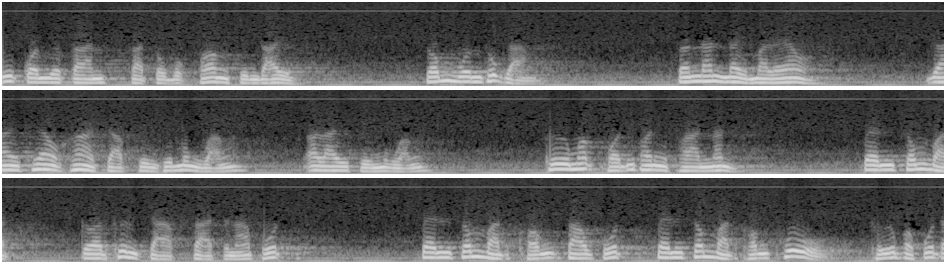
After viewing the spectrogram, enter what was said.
วิกลวิการกัดตกบกพร่องสิ่งใด สมบูรณ์ทุกอย่าง ตอนนั้นได้มาแล้ว ยายแค้วค่าจับสิ่งที่มุ่งหวัง อะไรสิ่งมุ่งหวัง คือมรรคผลที่พระนิพพานนั้น เป็นสมบัติเกิดขึ้นจากศาสนาพุทธ เป็นสมบัติของชาวพุทธ เป็นสมบัติของผู้ถือพระพุทธ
